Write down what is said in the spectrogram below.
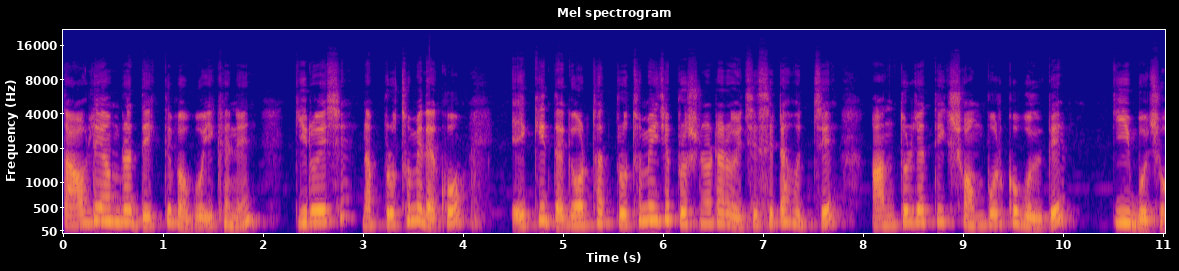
তাহলে আমরা দেখতে পাবো এখানে কি রয়েছে? না, প্রথমে দেখো একে দাগে অর্থাৎ প্রথমেই যে প্রশ্নটা রয়েছে সেটা হচ্ছে আন্তর্জাতিক সম্পর্ক বলতে কি বোঝো?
